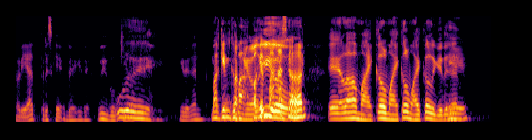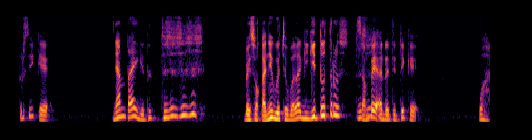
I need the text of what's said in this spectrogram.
ngeliat terus kayak udah gitu. wih gokil Woi gitu kan. makin ke Panggil- makin iya. panas kan Eh lah Michael Michael Michael gitu kan. Iya. Terus dia kayak nyantai gitu. terus terus terus, terus. besokannya gue coba lagi gitu terus, Terus, sampai ada titik kayak wah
